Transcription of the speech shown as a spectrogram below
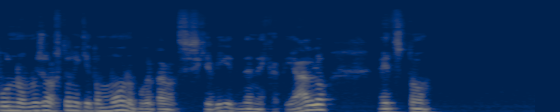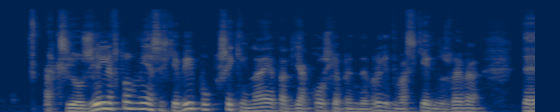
που νομίζω αυτό είναι και το μόνο που κρατάμε τη συσκευή γιατί δεν έχει κάτι άλλο. Έτσι το αξιοζήλευτο, μια συσκευή που ξεκινάει από τα 250 ευρώ για τη βασική έκδοση βέβαια 464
